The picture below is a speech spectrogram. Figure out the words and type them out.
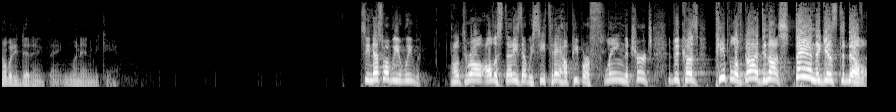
Nobody did anything when the enemy came. See, that's why we, we through all, all the studies that we see today, how people are fleeing the church, is because people of God do not stand against the devil.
